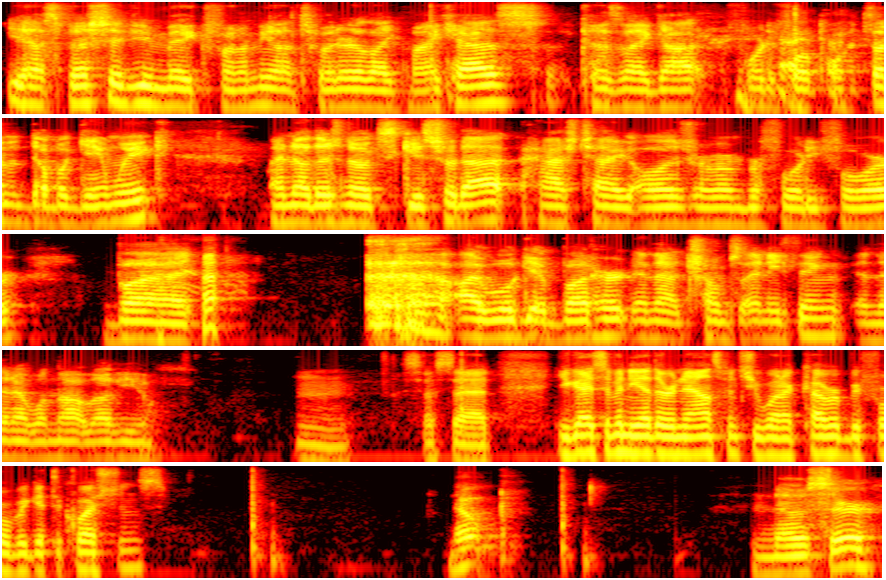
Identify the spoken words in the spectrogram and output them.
Yeah, especially if you make fun of me on Twitter like Mike has, because I got 44 points on a double game week. I know there's no excuse for that. Hashtag always remember 44. But I will get butthurt, and that trumps anything, and then I will not love you. Hmm, so sad. You guys have any other announcements you want to cover before we get to questions? Nope. No, sir.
